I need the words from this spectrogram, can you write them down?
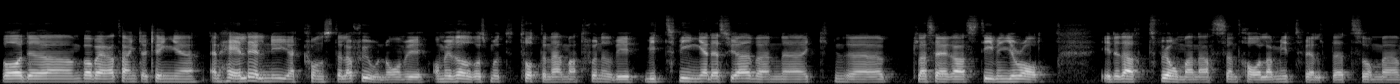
vad, eh, vad var era tankar kring eh, en hel del nya konstellationer om vi, om vi rör oss mot Tottenham-matchen nu? Vi, vi tvingades ju även eh, placera Steven Gerrard i det där tvåmanna centrala mittfältet som, eh,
